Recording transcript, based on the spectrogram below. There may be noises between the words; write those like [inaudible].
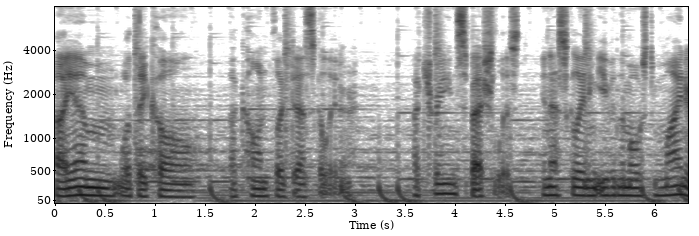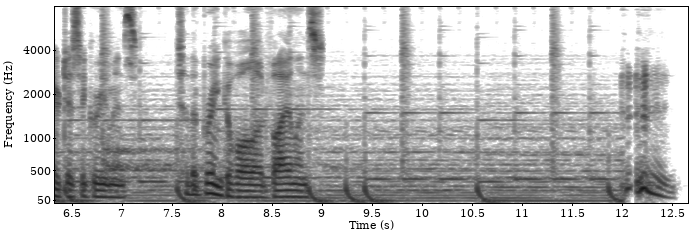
I am what they call a conflict escalator, a trained specialist in escalating even the most minor disagreements to the brink of all out violence. [clears throat]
